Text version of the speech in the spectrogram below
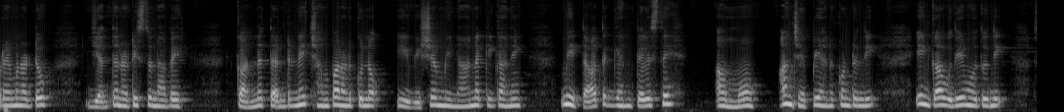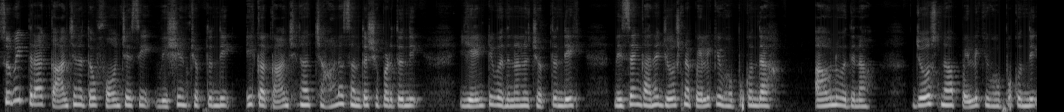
ప్రేమనట్టు ఎంత నటిస్తున్నావే. కన్న తండ్రినే చంపాలనుకున్నావు. ఈ విషయం మీ నాన్నకి కానీ మీ తాతకి కానీ తెలిస్తే అమ్మో అని చెప్పి అనుకుంటుంది. ఇంకా ఉదయం అవుతుంది సుమిత్ర కాంచనతో ఫోన్ చేసి విషయం చెప్తుంది. ఇక కాంచన చాలా సంతోషపడుతుంది. ఏంటి వదినను చెప్తుంది? నిజంగానే జోష్న పెళ్ళికి ఒప్పుకుందా? అవును వదిన జోష్న పెళ్ళికి ఒప్పుకుంది.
